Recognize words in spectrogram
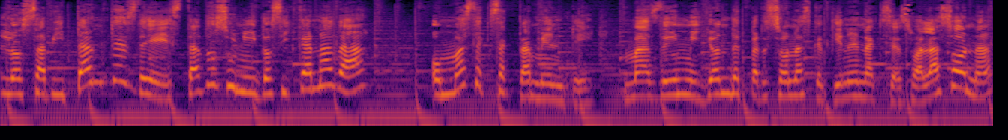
Los habitantes de Estados Unidos y Canadá o más exactamente, más de un millón de personas que tienen acceso a la zona,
